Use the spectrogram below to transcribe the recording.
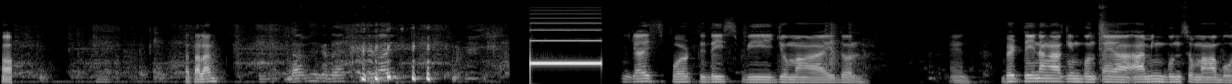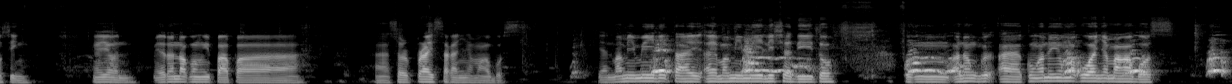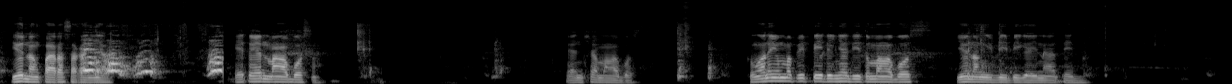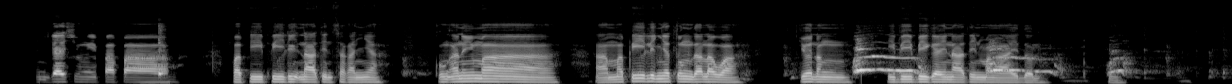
Oh. Kata lang. Dami ka tayo. Guys, for today's video mga idol. Ayun. Birthday ng aking bun ay, ah, aming bunso mga bossing. Ngayon, meron akong ipapa ah, surprise sa kanya mga boss. Yan, mamimili tayo ay mamimili siya dito. Kung anong ah, kung ano yung makuha niya mga boss, 'yun ang para sa kanya. Ito yan mga boss. Yan siya mga boss. Kung ano yung mapipili niya dito mga boss, 'yun ang ibibigay natin. Yan guys, yung ipapa papipili natin sa kanya. Kung ano yung ma, ah, mapili niya tong dalawa, yun ang ibibigay natin mga idol. Yan.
